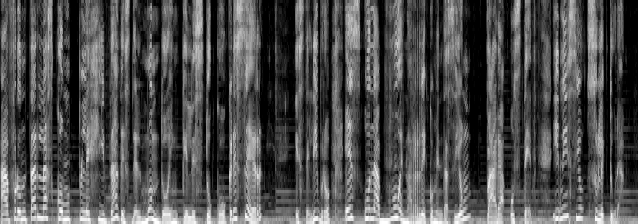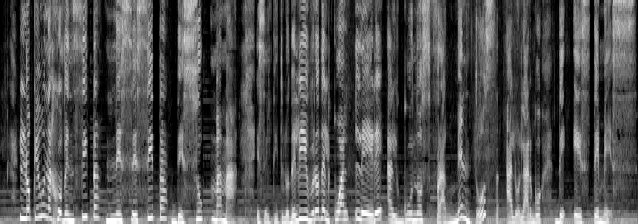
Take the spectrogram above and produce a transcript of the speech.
a afrontar las complejidades del mundo en que les tocó crecer, este libro es una buena recomendación para usted. Inicio su lectura lo que una jovencita necesita de su mamá. Es el título del libro del cual leeré algunos fragmentos a lo largo de este mes.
